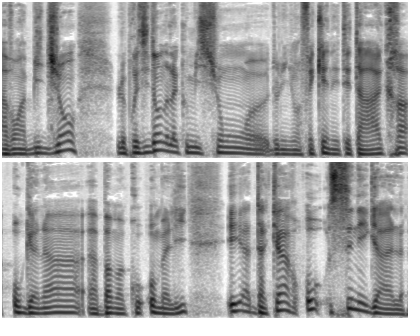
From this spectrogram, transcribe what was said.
Avant Abidjan, le président de la Commission euh, de l'Union africaine était à Accra au Ghana, à Bamako au Mali et à Dakar au Sénégal.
